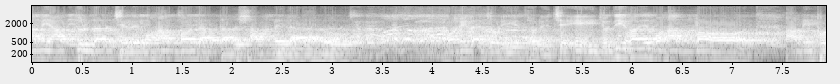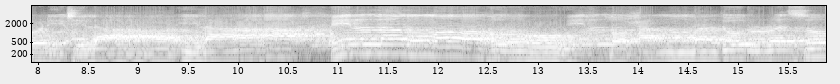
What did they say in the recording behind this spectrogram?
আমি আব্দুল্লাহর ছেলে মোহাম্মদ আপনার সামনে দাঁড়ানো মহিলা জড়িয়ে ধরেছে, এই যদি হয় মোহাম্মদ, আমি পড়েছি লা ইলাহা ইল্লাল্লাহু মুহাম্মাদুর রাসূলুল্লাহ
